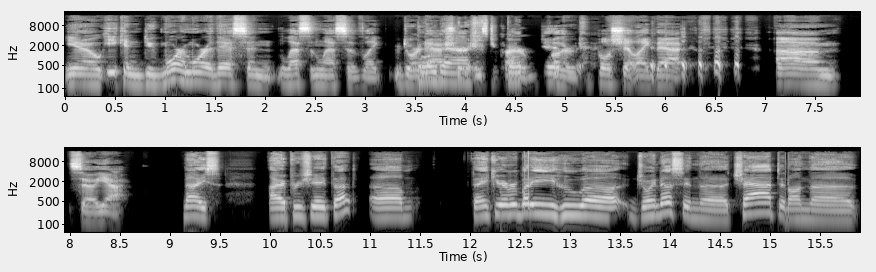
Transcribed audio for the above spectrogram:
you know, he can do more and more of this and less and less of like DoorDash, or DoorDash, Instacart or other bullshit like that. um, so yeah, Nice. I appreciate that. Um, thank you, everybody who uh, joined us in the chat and on the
